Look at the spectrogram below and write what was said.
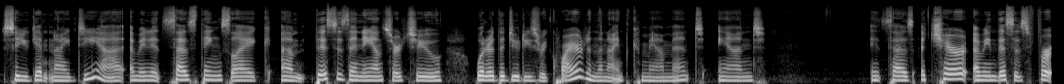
so you get an idea. I mean, it says things like um, this is an answer to what are the duties required in the ninth commandment, and it says a char. I mean, this is for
